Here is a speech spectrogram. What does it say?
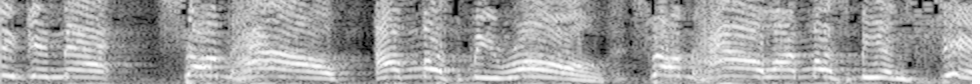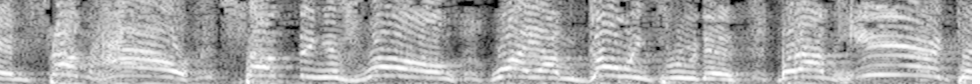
thinking that somehow I must be wrong. Somehow I must be in sin. Somehow something is wrong why I'm going through this. But I'm here to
